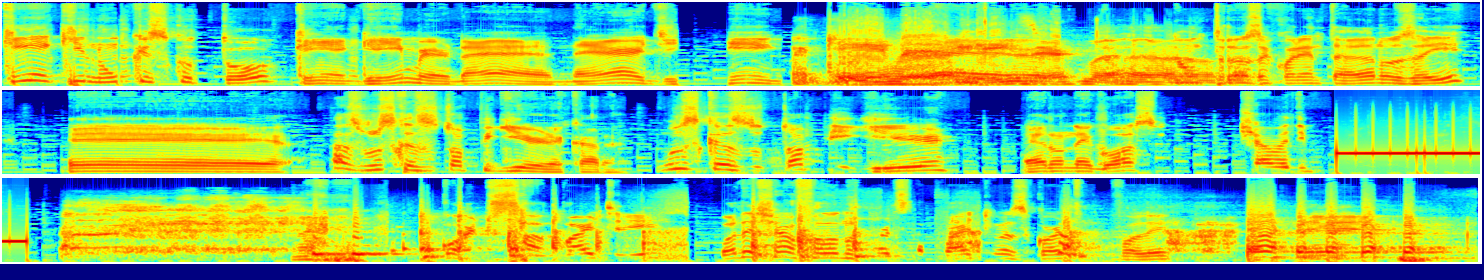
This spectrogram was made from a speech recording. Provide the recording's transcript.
Quem aqui nunca escutou, quem é gamer, né, nerd, quem, é gamer, é, mano. não transa 40 anos aí, é... as músicas do Top Gear, né, cara? Músicas do Top Gear era um negócio que chave de corta essa parte aí. Pode deixar eu falando corta essa parte, mas corta o que eu falei. É...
